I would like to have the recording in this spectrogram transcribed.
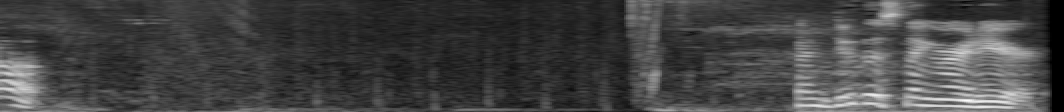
Oh. Up. And do this thing right here.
